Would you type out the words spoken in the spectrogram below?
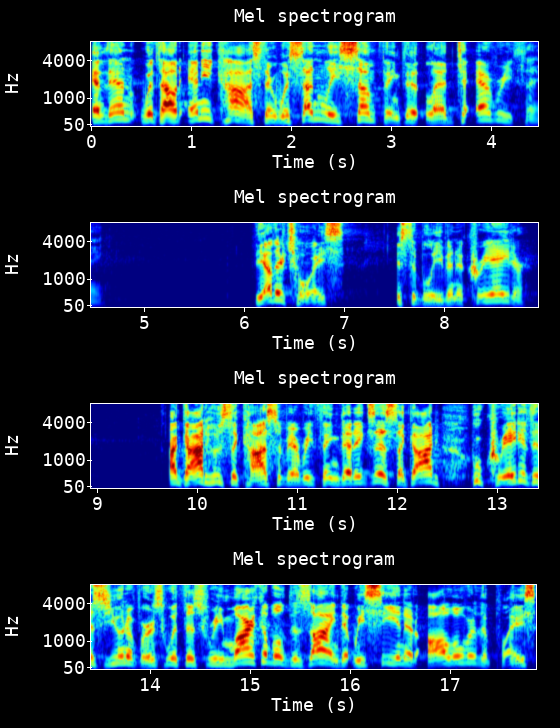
and then without any cost, there was suddenly something that led to everything. The other choice is to believe in a creator. A God who's the cause of everything that exists. A God who created this universe with this remarkable design that we see in it all over the place.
